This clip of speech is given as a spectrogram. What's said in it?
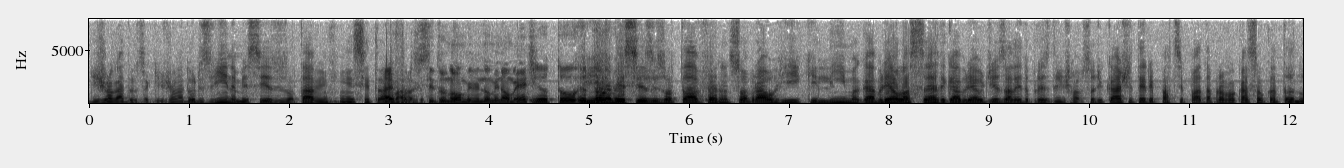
de jogadores aqui. Jogadores Vina, Messias, Luiz Otávio, enfim, esse trabalho. cita o nome, nominalmente. Eu tô, eu Vina, tô, Messias, Luiz Otávio, Fernando Sobral, Rick, Lima, Gabriel Lacerda e Gabriel Dias, além do presidente Robson de Castro, terem participado da provocação cantando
